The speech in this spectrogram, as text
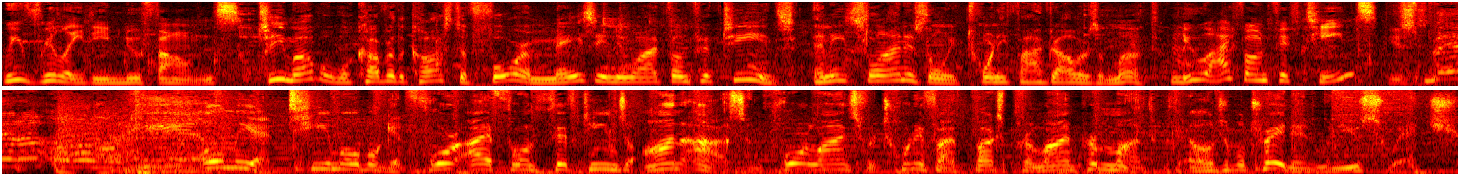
We really need new phones. T-Mobile will cover the cost of four amazing new iPhone 15s, and each line is only $25 a month. New iPhone 15s? Only at T-Mobile get four iPhone 15s on us and four lines for 25 bucks per line per month with eligible trade-in when you switch.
